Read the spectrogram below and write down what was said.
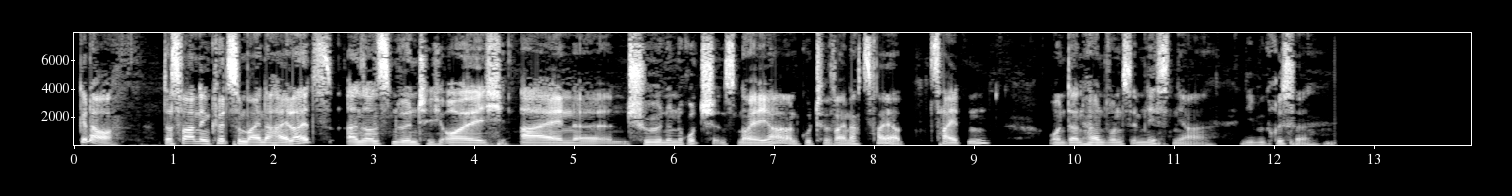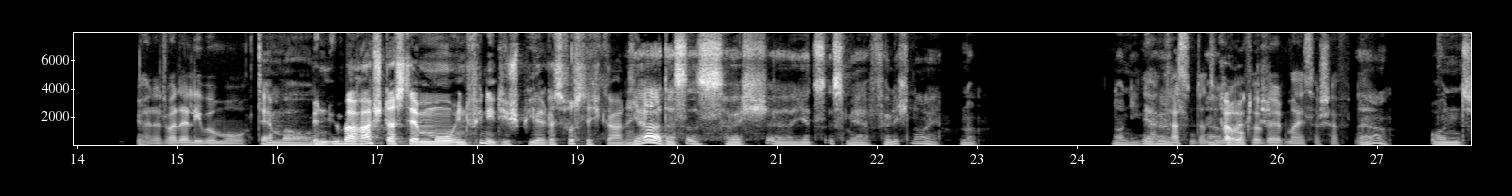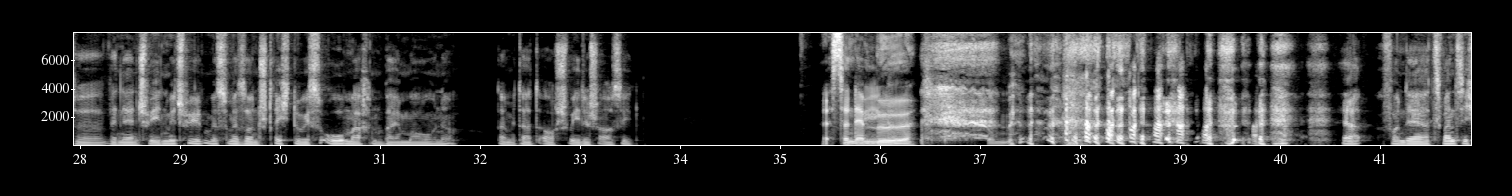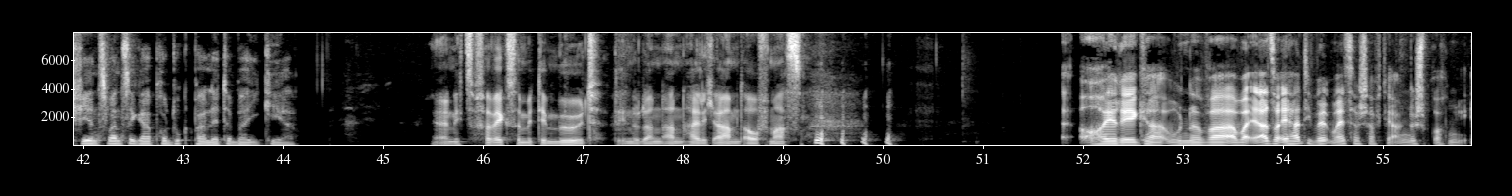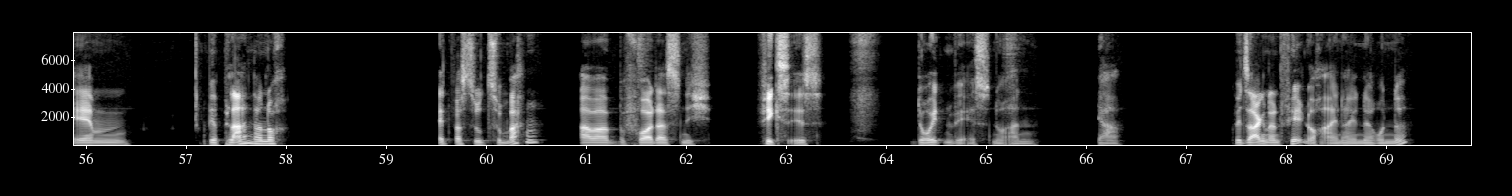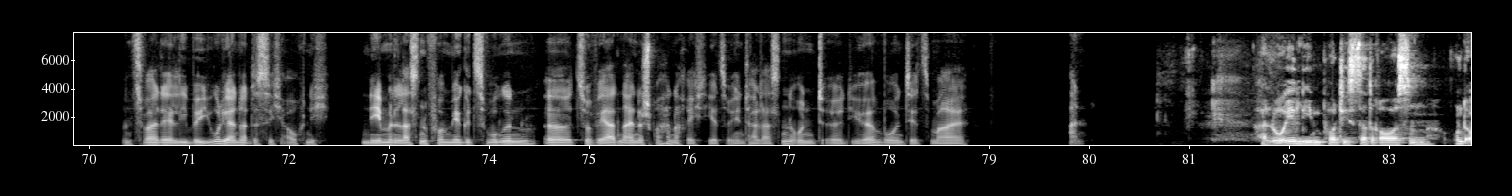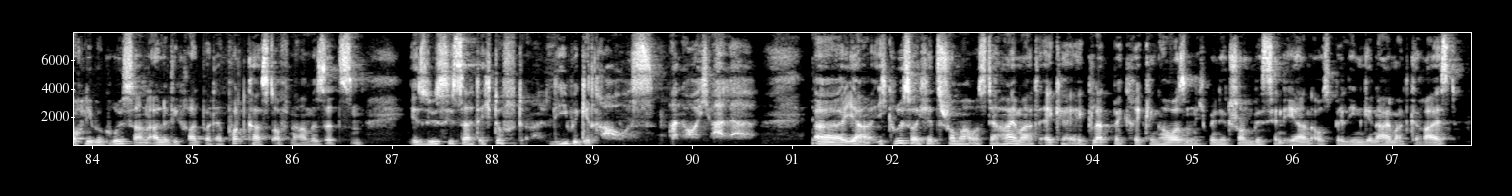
Genau. Das waren in Kürze meine Highlights. Ansonsten wünsche ich euch einen schönen Rutsch ins neue Jahr und gute Weihnachtsfeierzeiten. Und dann hören wir uns im nächsten Jahr. Liebe Grüße. Ja, das war der liebe Mo. Der Mo. Bin überrascht, dass der Mo Infinity spielt. Das wusste ich gar nicht. Ja, das ist, höre ich, äh, jetzt ist mir völlig neu. Ne? Noch nie Ja, gehört. krass. Und dann Ja. sogar auf der Weltmeisterschaft. Ne? Ja. Und äh, wenn er in Schweden mitspielt, müssen wir so einen Strich durchs O machen bei Mo, ne? Damit das auch schwedisch aussieht. Wer ist denn der. Mö? Ja, von der 2024er Produktpalette bei IKEA. Ja, nicht zu verwechseln mit dem Möd, den du dann an Heiligabend aufmachst. Heureka, wunderbar. Aber er, also er hat die Weltmeisterschaft ja angesprochen. Ähm, wir planen da noch etwas zu, zu machen, aber bevor das nicht fix ist, deuten wir es nur an. Ja. Ich würde sagen, dann fehlt noch einer in der Runde. Und zwar der liebe Julian hat es sich auch nicht nehmen lassen, von mir gezwungen äh, zu werden, eine Sprachnachricht hier zu hinterlassen. Und äh, die hören wir uns jetzt mal. Hallo, ihr lieben Potties da draußen und auch liebe Grüße an alle, die gerade bei der Podcastaufnahme sitzen. Ihr Süßis seid echt dufte. Liebe geht raus an euch alle. Äh, ja, ich grüße euch jetzt schon mal aus der Heimat, aka Gladbeck-Recklinghausen. Ich bin jetzt schon ein bisschen eher aus Berlin gen Heimat gereist.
